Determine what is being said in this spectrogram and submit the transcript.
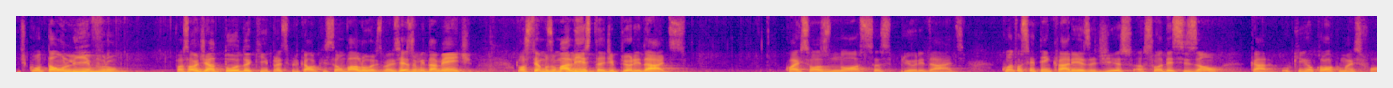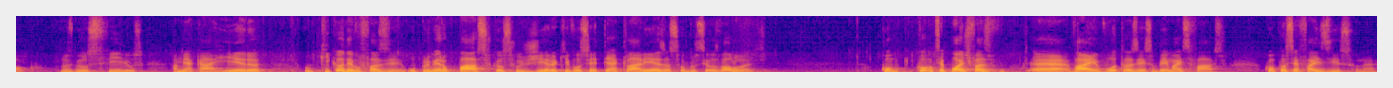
e te contar um livro, passar o dia todo aqui para explicar o que são valores. Mas, resumidamente, nós temos uma lista de prioridades. Quais são as nossas prioridades? Quando você tem clareza disso, a sua decisão, cara, o que eu coloco mais foco? Nos meus filhos, a minha carreira, o que eu devo fazer? O primeiro passo que eu sugiro é que você tenha clareza sobre os seus valores. Como, como você pode fazer? É, vai, eu vou trazer isso bem mais fácil. Como que você faz isso, né?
